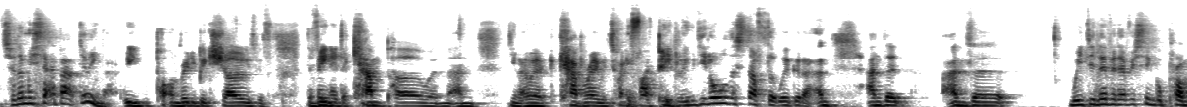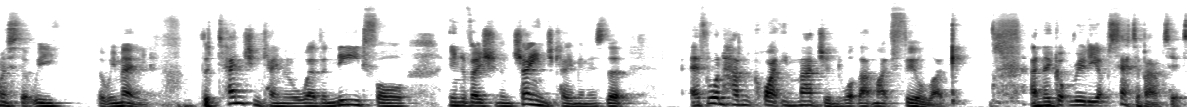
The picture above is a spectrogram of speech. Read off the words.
So then we set about doing that. We put on really big shows with Davina De Campo and and you know a cabaret with 25 people. We did all the stuff that we're good at, and and the and the we delivered every single promise that we that we made. The tension came in, or where the need for innovation and change came in, is that everyone hadn't quite imagined what that might feel like. And they got really upset about it.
